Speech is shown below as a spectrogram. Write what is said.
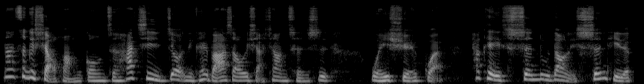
那这个小黄公车，它其实就你可以把它稍微想象成是微血管，它可以深入到你身体的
